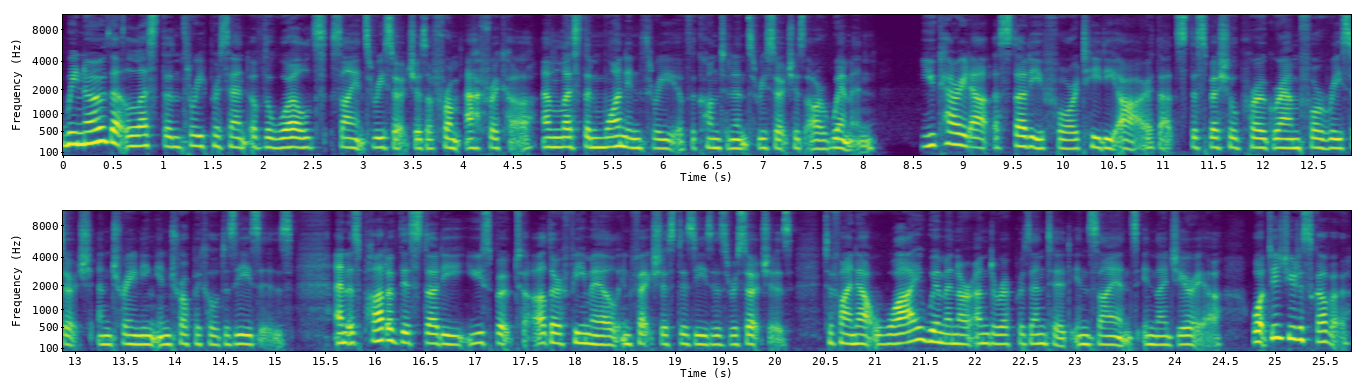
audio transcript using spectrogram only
We know that less than 3% of the world's science researchers are from Africa, and less than one in three of the continent's researchers are women. You carried out a study for TDR, that's the Special Program for Research and Training in Tropical Diseases. And as part of this study, you spoke to other female infectious diseases researchers to find out why women are underrepresented in science in Nigeria. What did you discover?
